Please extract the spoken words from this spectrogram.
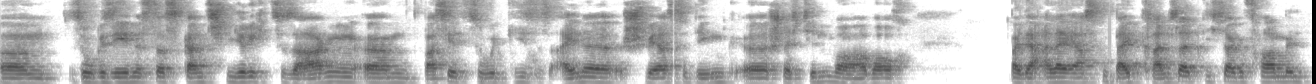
Ähm, so gesehen ist das ganz schwierig zu sagen, ähm, was jetzt so dieses eine schwerste Ding äh, schlechthin war. Aber auch bei der allerersten Bike Transalp, die ich da gefahren bin,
